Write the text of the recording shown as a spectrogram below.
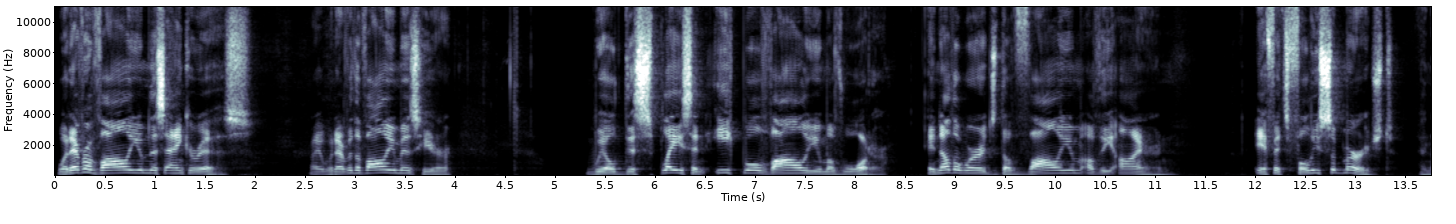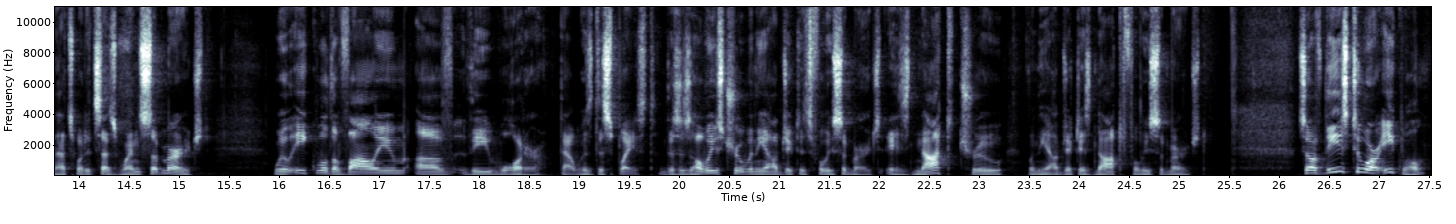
Whatever volume this anchor is, right, whatever the volume is here, will displace an equal volume of water. In other words, the volume of the iron, if it's fully submerged, and that's what it says, when submerged, will equal the volume of the water that was displaced. This is always true when the object is fully submerged. It is not true when the object is not fully submerged. So if these two are equal,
